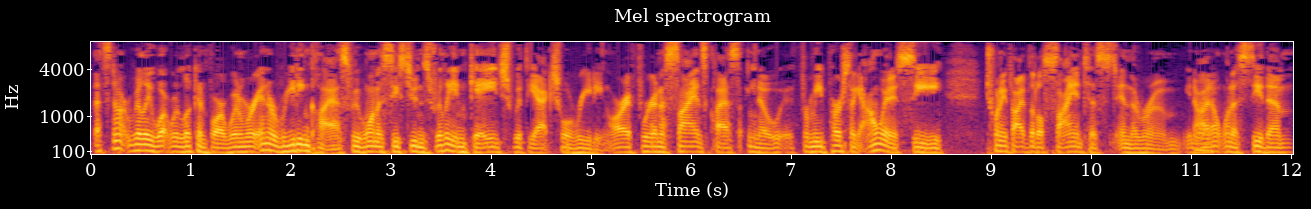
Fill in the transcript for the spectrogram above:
that's not really what we're looking for. When we're in a reading class, we want to see students really engaged with the actual reading. Or if we're in a science class, you know, for me personally, I want to see 25 little scientists in the room. You know, right. I don't want to see them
